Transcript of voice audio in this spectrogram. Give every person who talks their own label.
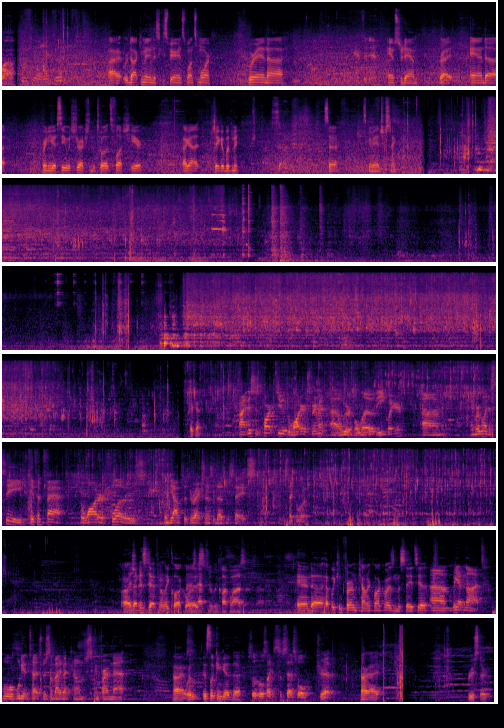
Speaker 1: Wow. All right, we're documenting this experience once more. We're in uh,
Speaker 2: Amsterdam.
Speaker 1: Amsterdam, right. And uh, we're gonna go see which direction the toilet's flush here. I got Jacob with me.
Speaker 2: So,
Speaker 1: so it's gonna be interesting. Okay.
Speaker 2: all right, this is part two of the water experiment. Uh, we were below the equator, um, and we're going to see if, in fact, the water flows in the opposite direction as it does in the states. Let's take a look.
Speaker 1: Alright,
Speaker 2: As you
Speaker 1: that is
Speaker 2: see-
Speaker 1: definitely clockwise.
Speaker 2: is absolutely clockwise.
Speaker 1: And uh, have we confirmed counterclockwise in the states yet?
Speaker 2: Um, we have not. We'll we'll get in touch with somebody back home just to confirm that.
Speaker 1: All right, we're, it's looking good though.
Speaker 2: So it looks like a successful trip.
Speaker 1: All right. Rooster.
